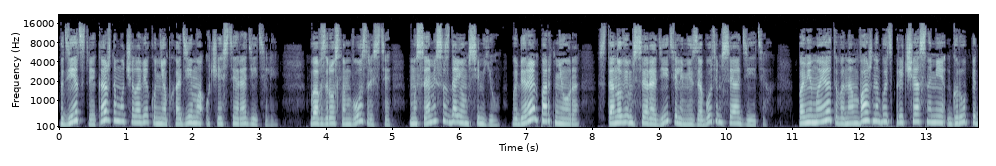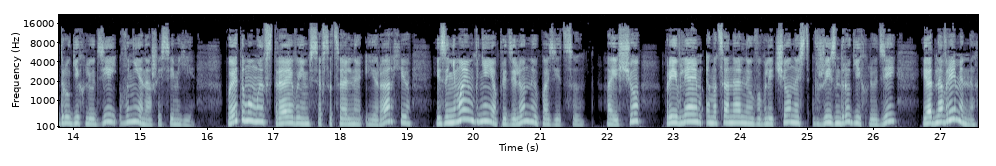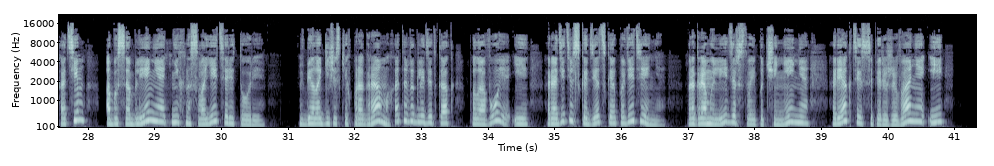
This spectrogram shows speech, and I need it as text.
В детстве каждому человеку необходимо участие родителей. Во взрослом возрасте мы сами создаем семью, выбираем партнера, становимся родителями и заботимся о детях. Помимо этого, нам важно быть причастными к группе других людей вне нашей семьи, поэтому мы встраиваемся в социальную иерархию и занимаем в ней определенную позицию. А еще проявляем эмоциональную вовлеченность в жизнь других людей и одновременно хотим обособления от них на своей территории. В биологических программах это выглядит как половое и родительско-детское поведение, программы лидерства и подчинения, реакции сопереживания и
